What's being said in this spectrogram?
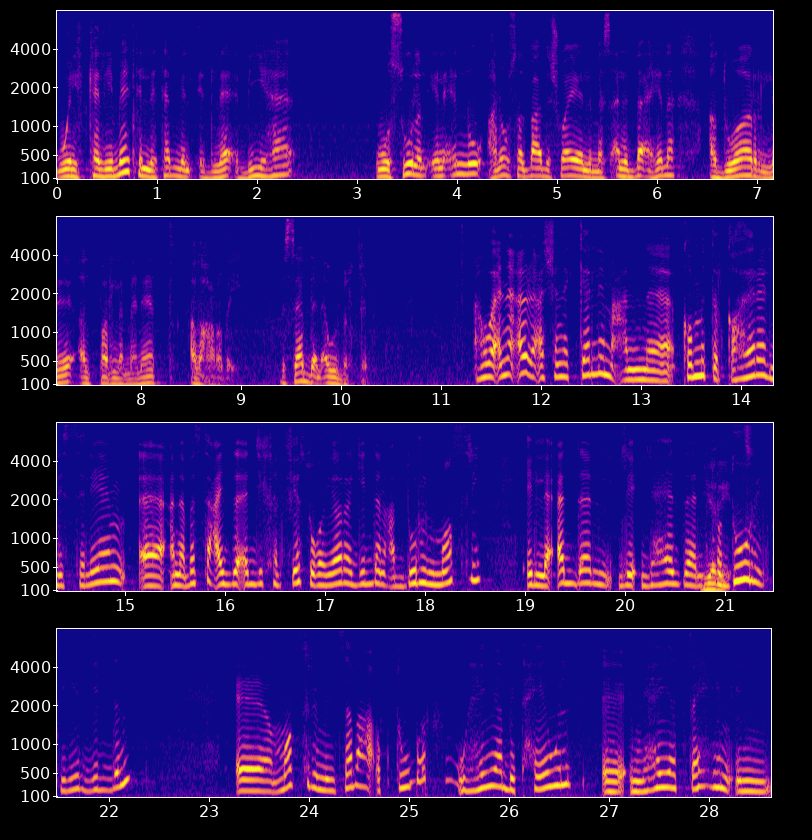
والكلمات اللي تم الإدلاء بيها وصولا إلى إنه هنوصل بعد شوية لمسألة بقى هنا أدوار للبرلمانات العربية. بس هبدأ الأول بالقمة. هو أنا عشان أتكلم عن قمة القاهرة للسلام آه، أنا بس عايزة أدي خلفية صغيرة جدا على الدور المصري. اللي أدى لهذا. الحضور الكبير جدا. آه، مصر من 7 أكتوبر وهي بتحاول آه، إن هي تفهم إن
